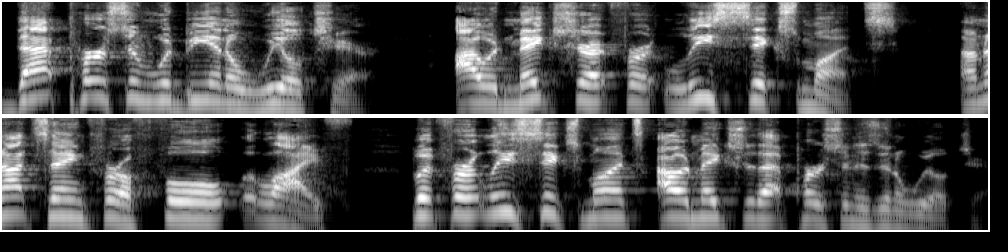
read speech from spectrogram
that person would be in a wheelchair. I would make sure for at least six months. I'm not saying for a full life, but for at least six months, I would make sure that person is in a wheelchair.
